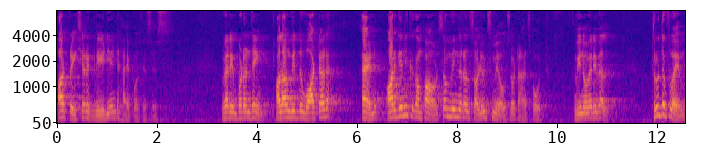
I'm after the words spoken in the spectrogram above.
or pressure gradient hypothesis. Very important thing. Along with the water and organic compounds some mineral solids may also transport. We know very well. Through the phloem,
